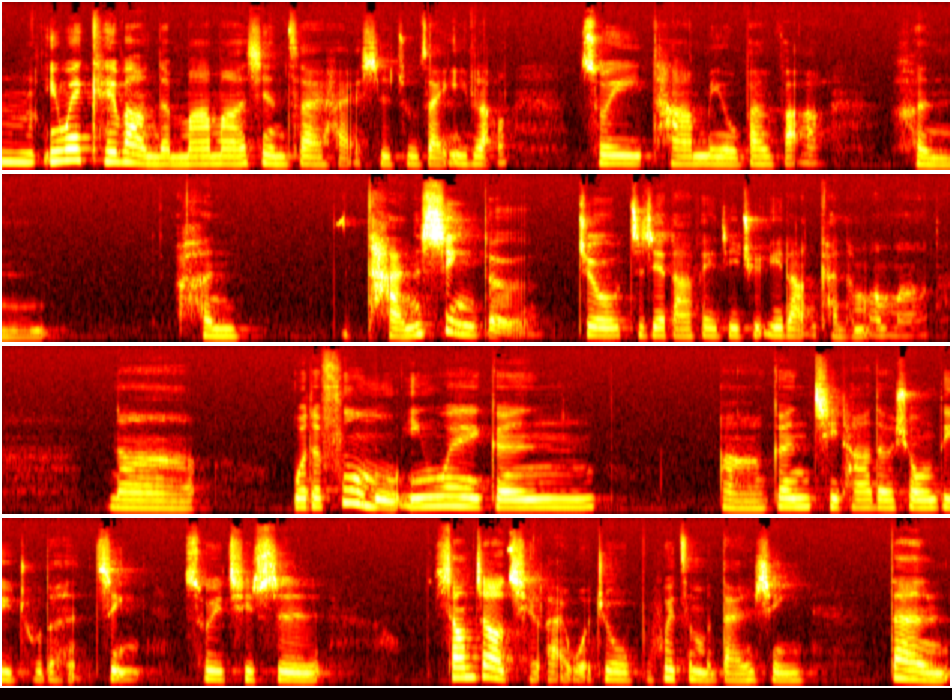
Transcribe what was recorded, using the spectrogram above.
嗯，因为 Kevin 的妈妈现在还是住在伊朗，所以他没有办法很很弹性的就直接搭飞机去伊朗看他妈妈。那我的父母因为跟啊、跟其他的兄弟住得很近，所以其实相较起来我就不会这么担心。但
